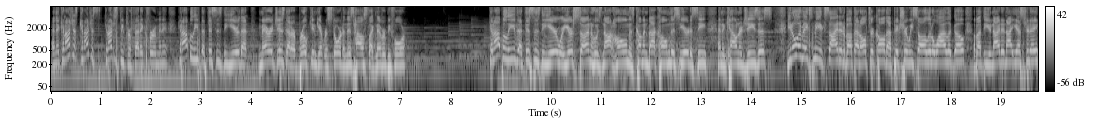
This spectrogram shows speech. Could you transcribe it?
and then, can I just, can I just, can I just be prophetic for a minute? Can I believe that this is the year that marriages that are broken get restored in this house like never before? Can I believe that this is the year where your son who's not home is coming back home this year to see and encounter Jesus? You know what makes me excited about that altar call, that picture we saw a little while ago about the United Night yesterday?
